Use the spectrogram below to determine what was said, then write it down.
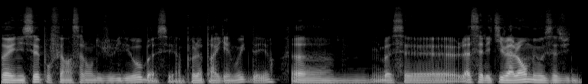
réunissaient pour faire un salon du jeu vidéo. Bah, c'est un peu la Paris Game Week d'ailleurs. Euh, bah, là, c'est l'équivalent, mais aux États-Unis.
